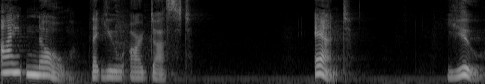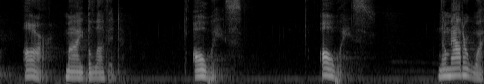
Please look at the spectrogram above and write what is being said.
I know that you are dust. And you are my beloved, always always, no matter what.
